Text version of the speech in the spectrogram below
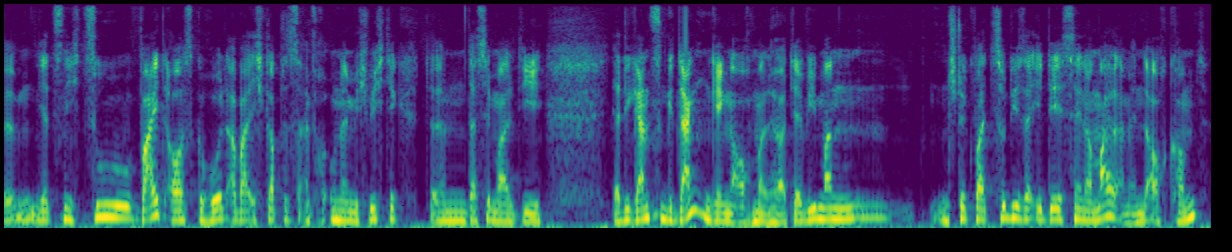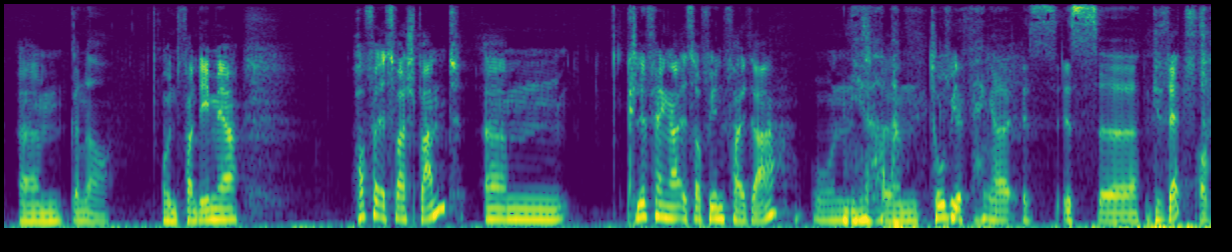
ähm, jetzt nicht zu weit ausgeholt, aber ich glaube, das ist einfach unheimlich wichtig, ähm, dass ihr mal die, ja, die ganzen Gedankengänge auch mal hört, ja, wie man ein Stück weit zu dieser Idee sehr normal am Ende auch kommt. Ähm, genau. und von dem her hoffe, es war spannend. Ähm, Cliffhanger ist auf jeden Fall da. Und Ja, ähm, Tobi Cliffhanger ist, ist äh, gesetzt. auf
